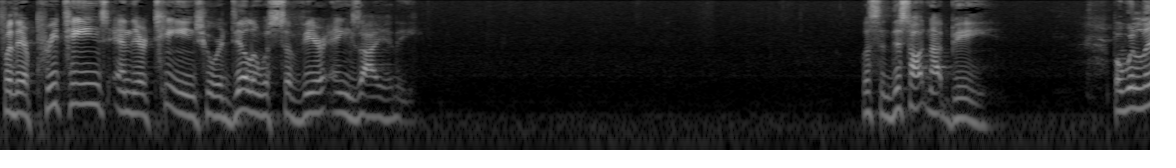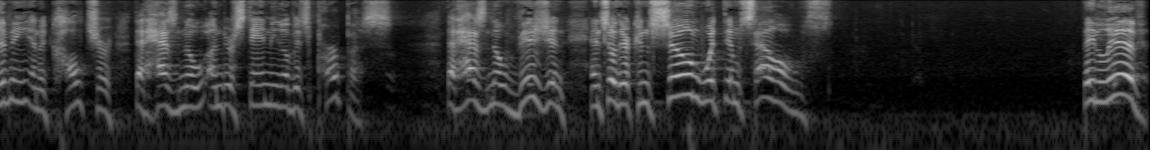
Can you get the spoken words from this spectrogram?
for their preteens and their teens who are dealing with severe anxiety. Listen, this ought not be. But we're living in a culture that has no understanding of its purpose, that has no vision, and so they're consumed with themselves. They live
